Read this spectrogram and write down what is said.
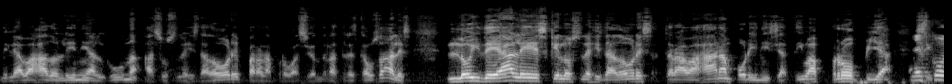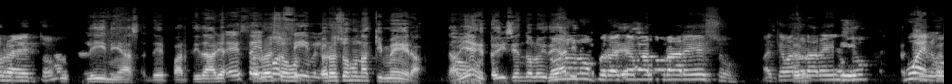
ni le ha bajado línea alguna a sus legisladores para la aprobación de las tres causales. Lo ideal es que los legisladores trabajaran por iniciativa propia. Es correcto. Líneas de partidaria. pero, Eso, pero eso es una quimera. Está bien, estoy diciendo lo ideal. No, no, no, pero hay que valorar eso. Hay que valorar eso. Bueno,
